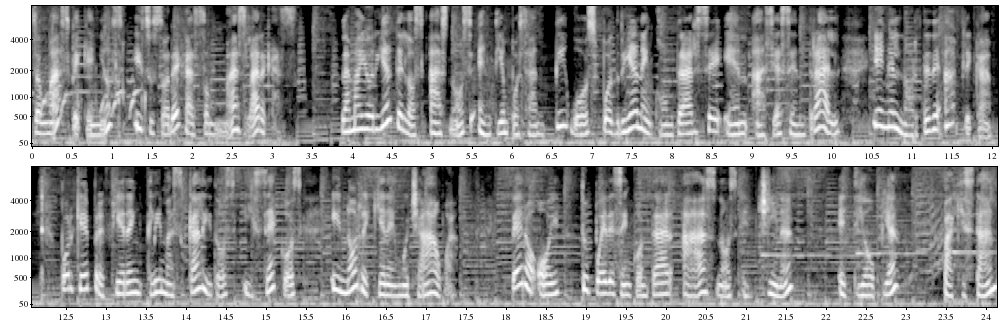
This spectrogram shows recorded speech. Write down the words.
Son más pequeños y sus orejas son más largas. La mayoría de los asnos en tiempos antiguos podrían encontrarse en Asia Central y en el norte de África, porque prefieren climas cálidos y secos y no requieren mucha agua. Pero hoy tú puedes encontrar a asnos en China, Etiopía, Pakistán,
